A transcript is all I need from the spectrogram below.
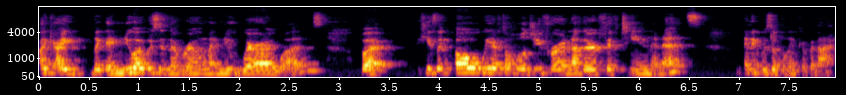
like I like I knew I was in the room, I knew where I was, but he's like, oh, we have to hold you for another 15 minutes, and it was a blink of an eye.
